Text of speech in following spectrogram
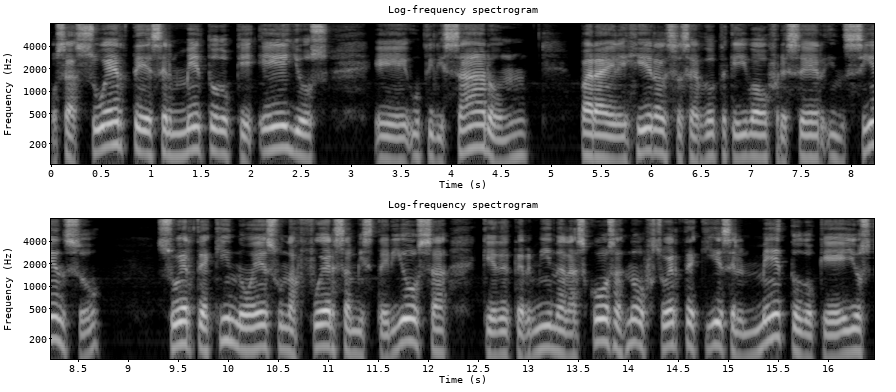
o sea, suerte es el método que ellos eh, utilizaron para elegir al sacerdote que iba a ofrecer incienso. Suerte aquí no es una fuerza misteriosa que determina las cosas, no, suerte aquí es el método que ellos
